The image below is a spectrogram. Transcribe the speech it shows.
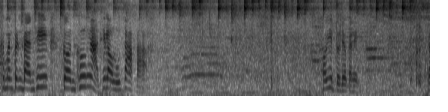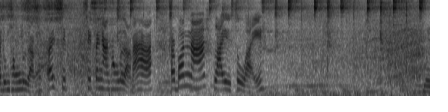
คือมันเป็นแบรนด์ที่เกินครึ่งอะที่เรารู้จักอะ เขาหยิบตัวเดียวกันอีกกระดุมทองเหลือง เอ้ยซิปซิปเป็นงานทองเหลืองนะคะรบอนนะลายสวยไม่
